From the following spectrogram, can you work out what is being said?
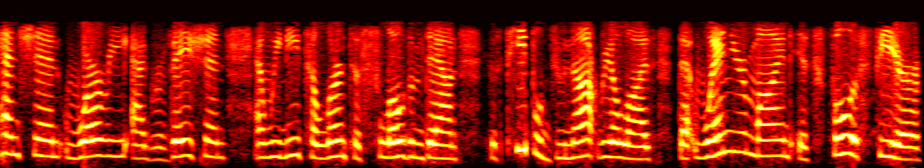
tension, worry, aggravation, and we need to learn to slow them down because people do not realize that when your mind is full of fear,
